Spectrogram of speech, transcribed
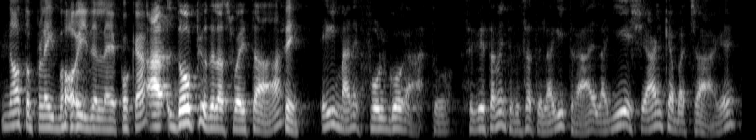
noto playboy dell'epoca. al doppio della sua età Sì. e rimane folgorato. Segretamente, pensate, la ritrae, la riesce anche a baciare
